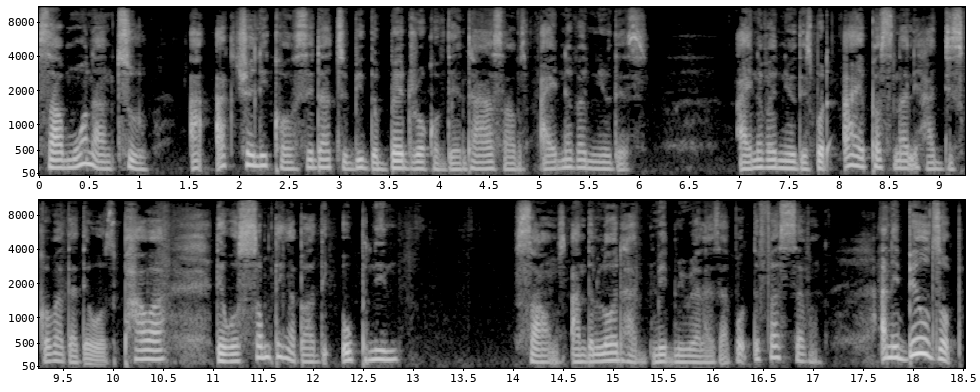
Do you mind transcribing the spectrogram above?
Psalm 1 and 2 are actually considered to be the bedrock of the entire Psalms. I never knew this. I never knew this, but I personally had discovered that there was power. There was something about the opening Psalms, and the Lord had made me realize that. But the first seven, and it builds up.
